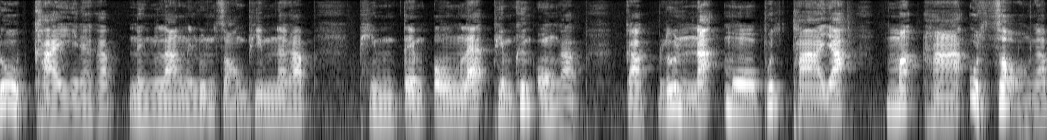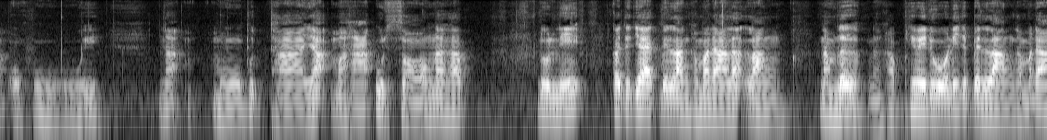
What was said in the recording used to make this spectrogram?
รูปไข่นะครับหนึ่งลังในรุ่นสองพิมพ์นะครับ พิมพ์เต็มองค์และพิมพ์ครึ่งองค์ครับ กับรุ่นนะโมพุทธายะมหาอุดสองครับโอ้โหนะโมพุทธายะมหาอุดสองนะครับ รุ่นนี้ ก็จะแยกเป็นลังธรรมดาและลังนำเลิกนะครับ ที่ไม่ดูอันนี้จะเป็นลังธรรมดา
